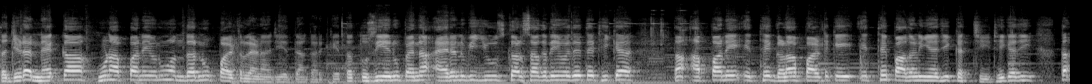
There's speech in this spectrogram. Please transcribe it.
ਤਾਂ ਜਿਹੜਾ ਨੈਕ ਆ, ਹੁਣ ਆਪਾਂ ਨੇ ਉਹਨੂੰ ਅੰਦਰ ਨੂੰ ਪਲਟ ਲੈਣਾ ਜੀ ਇਦਾਂ ਕਰਕੇ। ਤਾਂ ਤੁਸੀਂ ਇਹਨੂੰ ਪਹਿਲਾਂ ਆਇਰਨ ਵੀ ਯੂਜ਼ ਕਰ ਸਕਦੇ ਹੋ ਇਹਦੇ ਤੇ, ਠੀਕ ਹੈ? ਤਾਂ ਆਪਾਂ ਨੇ ਇੱਥੇ ਗਲਾ ਪਲਟ ਕੇ ਇੱਥੇ ਪਾ ਦੇਣੀ ਹੈ ਜੀ ਕੱਚੀ, ਠੀਕ ਹੈ ਜੀ? ਤਾਂ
